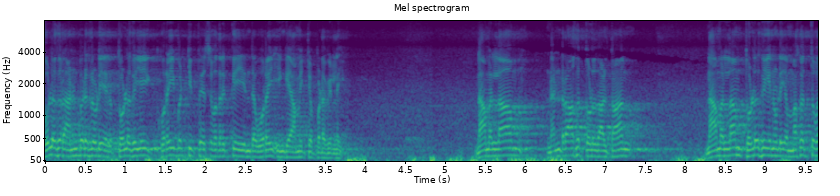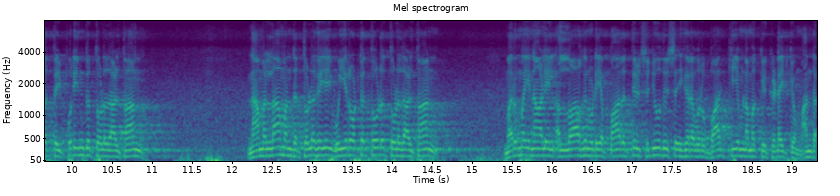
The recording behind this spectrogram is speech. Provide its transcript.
தொழுகிற அன்பர்களுடைய தொழுகையை குறைபட்டி பேசுவதற்கு இந்த உரை இங்கே அமைக்கப்படவில்லை. நாமெல்லாம் நன்றாக தொழுதால்தான் நாமெல்லாம் தொழுகையினுடைய மகத்துவத்தை புரிந்து தொழுதால்தான் நாமெல்லாம் அந்த தொழுகையை உயிரோட்டத்தோடு தொழுதால்தான் மறுமை நாளில் அல்லாஹினுடைய பாதத்தில் சுஜூது செய்கிற ஒரு பாக்கியம் நமக்கு கிடைக்கும். அந்த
